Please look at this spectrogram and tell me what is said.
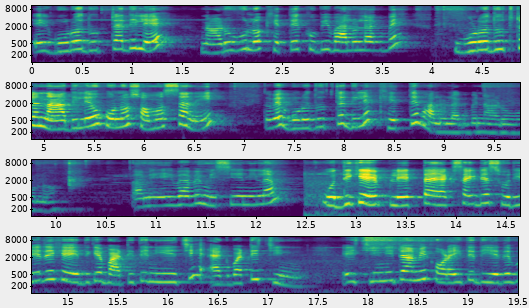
এই গুঁড়ো দুধটা দিলে নাড়ুগুলো খেতে খুবই ভালো লাগবে। গুঁড়ো দুধটা না দিলেও কোনো সমস্যা নেই। তবে গুঁড়ো দুধটা দিলে খেতে ভালো লাগবে নাড়ুগুলো। আমি এইভাবে মিশিয়ে নিলাম। ওদিকে প্লেটটা এক সাইডে সরিয়ে রেখে এদিকে বাটিতে নিয়েছি এক বাটি চিনি। এই চিনিটা আমি কড়াইতে দিয়ে দেব।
